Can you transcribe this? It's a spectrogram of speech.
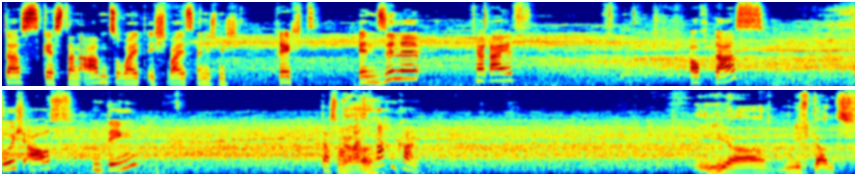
Das gestern Abend, soweit ich weiß, wenn ich mich recht entsinne, Herr Reif. Auch das durchaus ein Ding, das man ja. mal machen kann. Ja, nicht ganz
